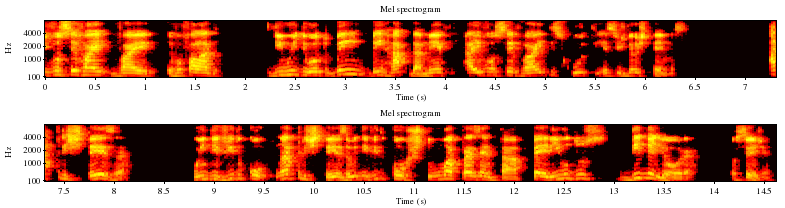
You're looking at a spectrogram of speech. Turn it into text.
que você vai, vai. Eu vou falar de um e de outro bem, bem rapidamente, aí você vai e discute esses dois temas. A tristeza, o indivíduo, na tristeza, o indivíduo costuma apresentar períodos de melhora. Ou seja,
